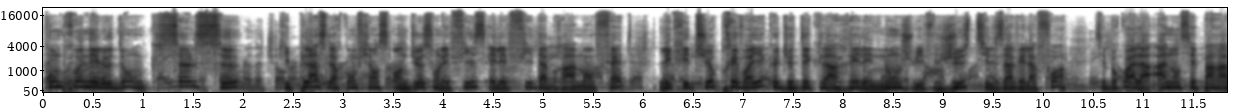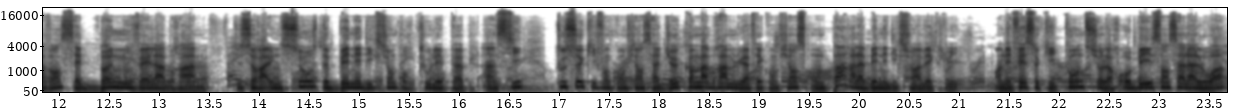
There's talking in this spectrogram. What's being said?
Comprenez-le donc, seuls ceux qui placent leur confiance en Dieu sont les fils et les filles d'Abraham. En fait, l'Écriture prévoyait que Dieu déclarerait les non-juifs justes s'ils avaient la foi. C'est pourquoi elle a annoncé par avance cette bonne nouvelle à Abraham. Tu seras une source de bénédiction pour tous les peuples. Ainsi, tous ceux qui font confiance à Dieu, comme Abraham lui a fait confiance, on part à la bénédiction avec lui. En effet, ceux qui comptent sur leur obéissance à la loi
